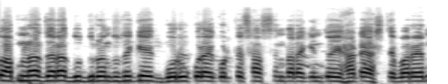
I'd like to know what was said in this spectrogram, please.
তো আপনারা যারা দূর দূরান্ত থেকে গরু ক্রয় করতে চাচ্ছেন তারা কিন্তু এই হাটে আসতে পারেন।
